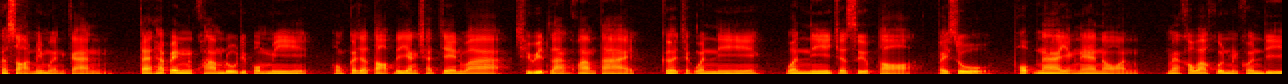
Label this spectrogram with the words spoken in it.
ก็สอนไม่เหมือนกัน แต่ถ้าเป็นความรู้ที่ผมมี ผมก็จะตอบได้อย่างชัดเจนว่าชีวิตหลังความตายเกิดจากวันนี้ วันนี้จะสืบต่อไปสู่พบหน้าอย่างแน่นอนหมายความว่าคุณเป็นคนดี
